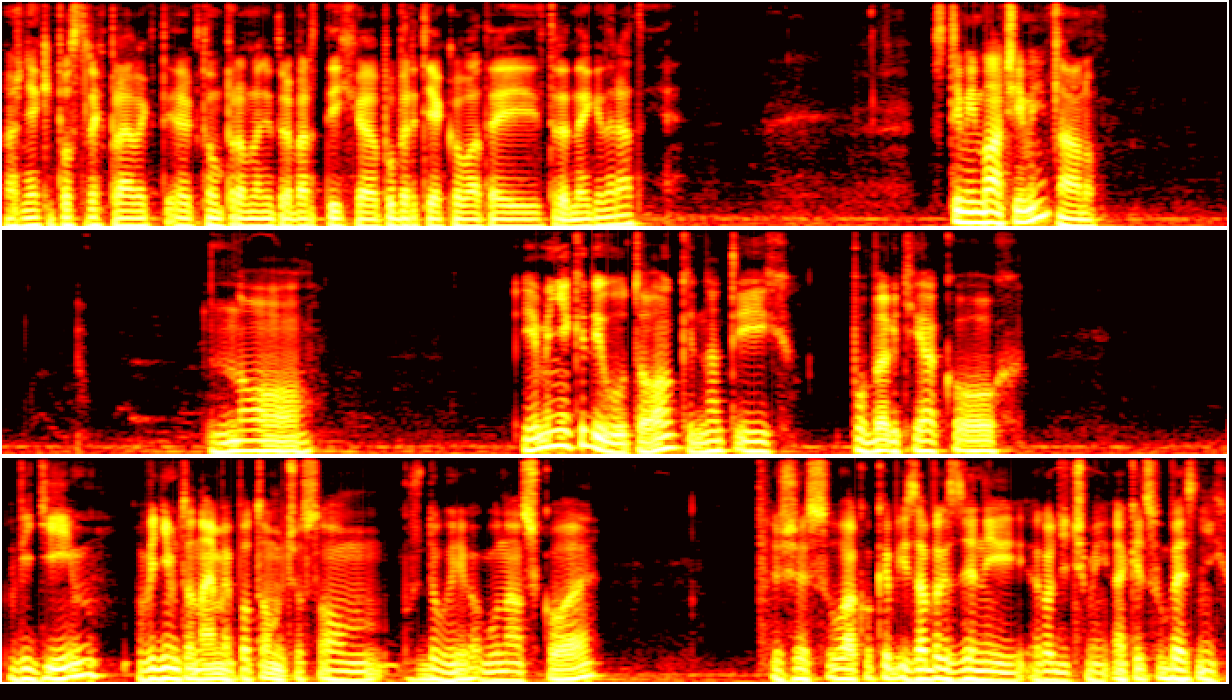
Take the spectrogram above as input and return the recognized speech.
Máš nejaký postreh práve k, tomu porovnaniu treba tých eh, pubertiakov a tej strednej generácie? S tými mladšími? Áno. No, je mi niekedy ľúto, keď na tých pubertiakoch vidím, vidím to najmä po tom, čo som už druhý rok u nás v škole, že sú ako keby zabrzdení rodičmi, aj keď sú bez nich,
